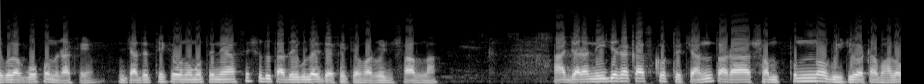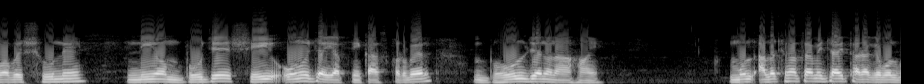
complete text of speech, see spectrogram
এগুলো গোপন রাখে। যাদের থেকে অনুমতি নেওয়া আছে, শুধু তাদেরগুলোই দেখাইতে পারব ইনশাআল্লাহ। আর যারা নিজেরা কাজ করতে চান, তারা সম্পূর্ণ ভিডিওটা ভালোভাবে শুনে, নিয়ম বুঝে, সেই অনুযায়ী আপনি কাজ করবেন। ভুল যেন না হয়। মূল আলোচনাতে আমি যাই, তার আগে বলব,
